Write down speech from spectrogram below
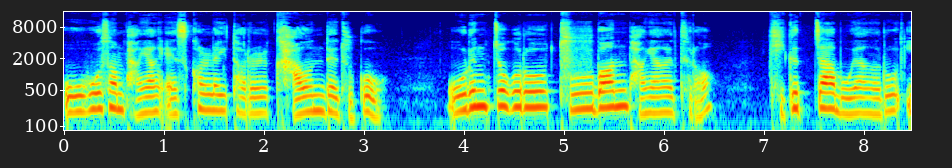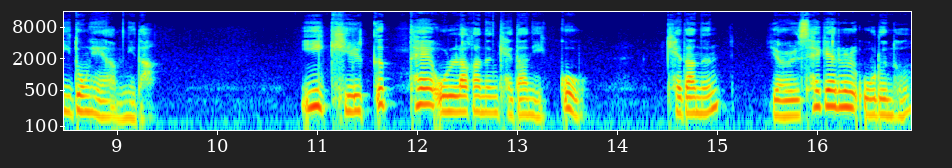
5호선 방향 에스컬레이터를 가운데 두고 오른쪽으로 두 번 방향을 틀어 디귿자 모양으로 이동해야 합니다. 이 길 끝에 올라가는 계단이 있고 계단은 13개를 오른 후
